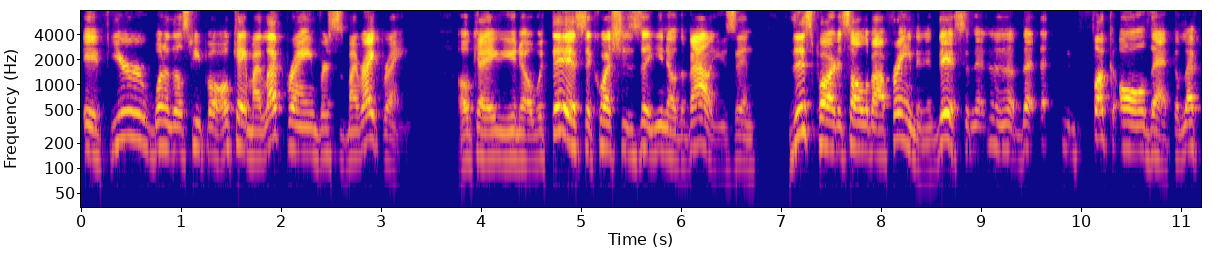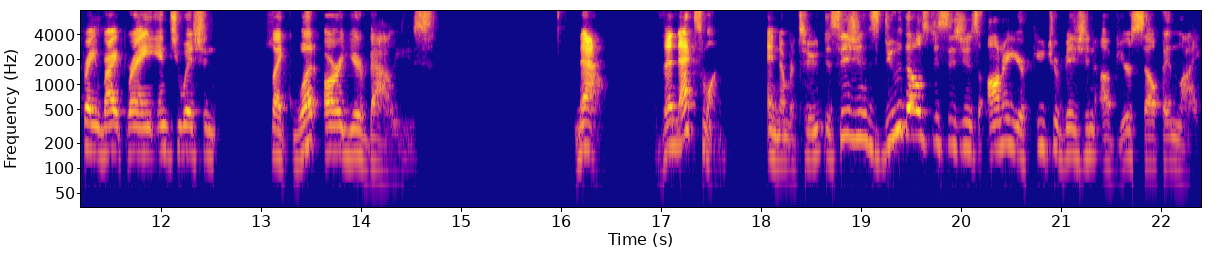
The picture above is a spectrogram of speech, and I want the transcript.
if you're one of those people, okay, my left brain versus my right brain. Okay, you know, with this, it questions that uh, you know the values, and this part it's all about framing and this and that, that, that, that. Fuck all that. The left brain, right brain, intuition. Like, what are your values? Now, the next one, and number two, decisions. Do those decisions honor your future vision of yourself in life?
